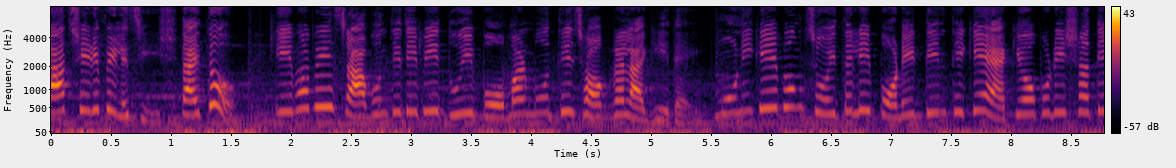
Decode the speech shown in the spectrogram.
কাজ সেরে ফেলেছিস, তাই তো? এভাবেই শ্রাবন্তী দেবী দুই বৌমার মধ্যে ঝগড়া লাগিয়ে দেয়। মনিকে এবং চৈতালি পরের দিন থেকে একে অপরের সাথে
